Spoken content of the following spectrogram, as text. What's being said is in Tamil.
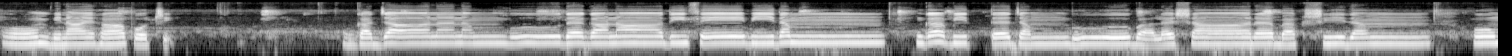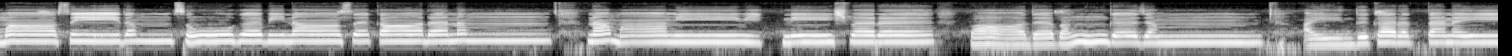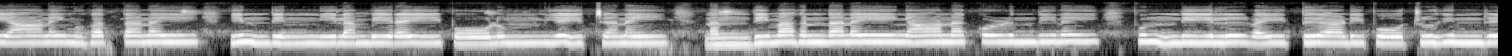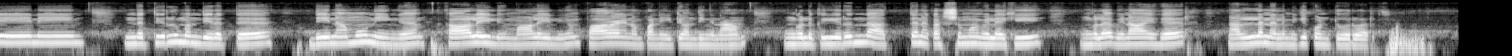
ஓம் விநாயகா போற்றி. கஜானனம் பூதகணாதிசேவிதம் கபித்தஜம்பூபலசாரபக்ஷிதம் உமாசீதம் சோகவிநாசகாரணம் நமாமி விக்னேஸ்வர பாதபங்கஜம் ஐந்து கரத்தனை யானை முகத்தனை இந்தின் இளம்பிரை போலும் எயிற்றனை நந்தி மகந்தனை ஞான கொழுந்தினை புந்தியில் வைத்து அடி போற்றுகின்றேனே। இந்த திருமந்திரத்தை தினமும் நீங்கள் காலையிலையும் மாலையிலையும் பாராயணம் பண்ணிக்கிட்டு வந்தீங்கன்னா உங்களுக்கு இருந்த அத்தனை கஷ்டமும் விலகி உங்களை விநாயகர் நல்ல நிலைமைக்கு கொண்டு வருவார்.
